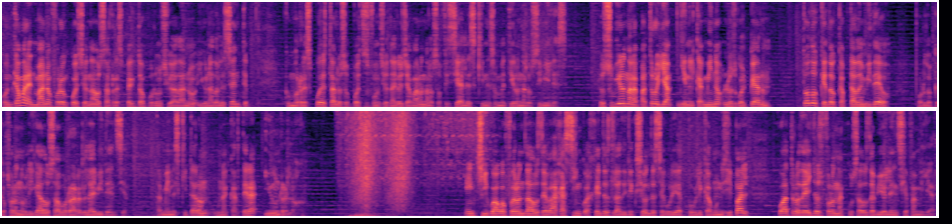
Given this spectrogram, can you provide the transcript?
Con cámara en mano fueron cuestionados al respecto por un ciudadano y un adolescente. Como respuesta, los supuestos funcionarios llamaron a los oficiales, quienes sometieron a los civiles. Los subieron a la patrulla y en el camino los golpearon. Todo quedó captado en video, por lo que fueron obligados a borrar la evidencia. También les quitaron una cartera y un reloj. En Chihuahua fueron dados de baja cinco agentes de la Dirección de Seguridad Pública Municipal. Cuatro de ellos fueron acusados de violencia familiar.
